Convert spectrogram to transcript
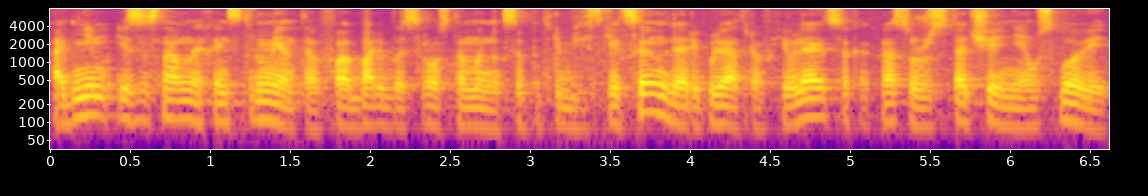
одним из основных инструментов борьбы с ростом индекса потребительских цен для регуляторов является как раз ужесточение условий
